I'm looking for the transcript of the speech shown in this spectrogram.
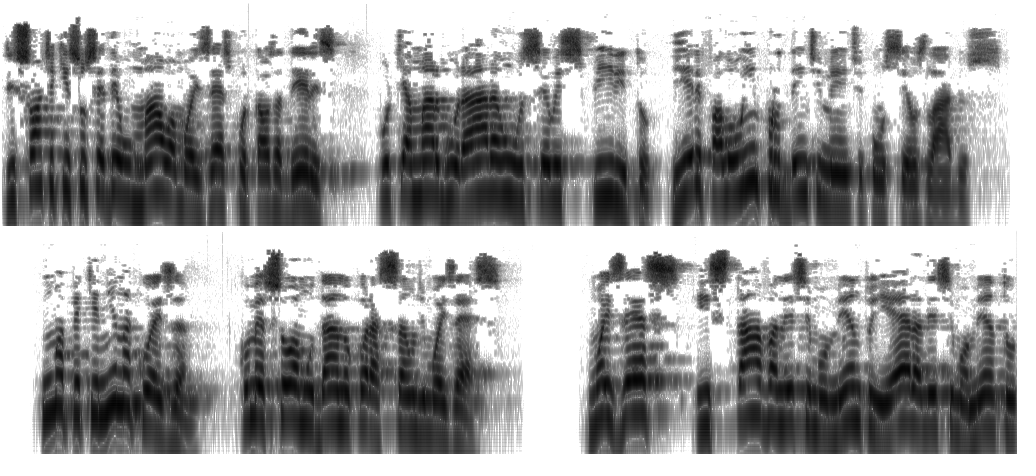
de sorte que sucedeu mal a Moisés por causa deles, porque amarguraram o seu espírito, e ele falou imprudentemente com os seus lábios. Uma pequenina coisa começou a mudar no coração de Moisés. Moisés estava nesse momento e era nesse momento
